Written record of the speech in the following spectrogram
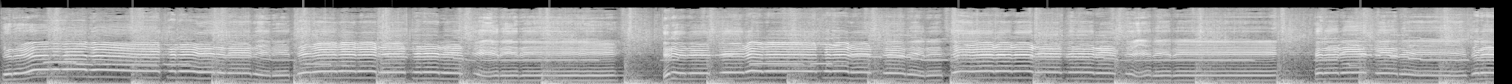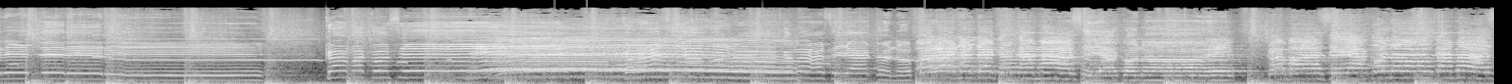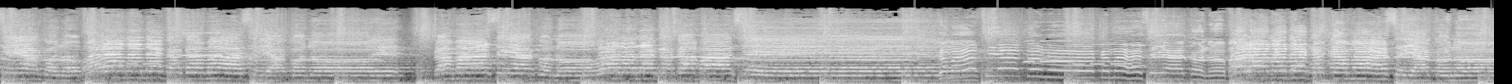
Tere Kama siya kono Paranataka kama sea kono.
